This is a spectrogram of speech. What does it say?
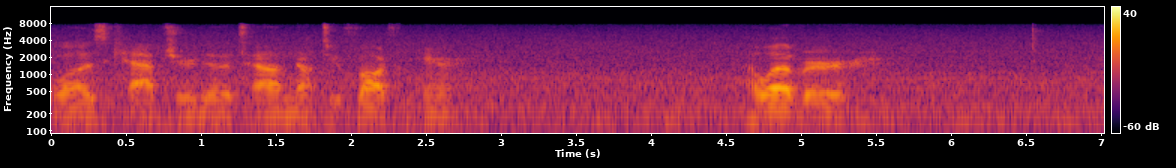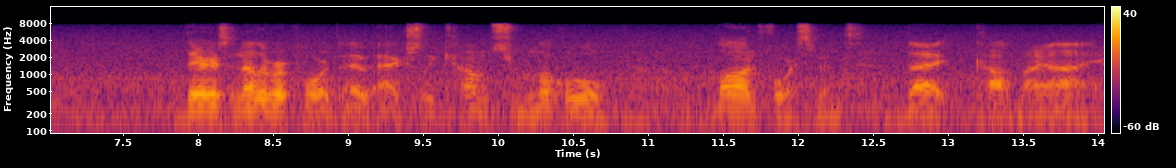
was captured in a town not too far from here. However, there's another report that actually comes from local law enforcement that caught my eye.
